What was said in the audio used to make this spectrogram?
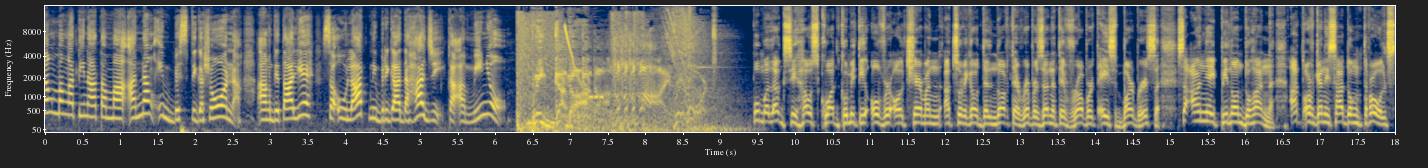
ng mga tinatamaan ng investigasyon. Ang detalye sa ulat ni Brigada Haji Kaaminyo. Brigada Live Report. Pumalag si House Quad Committee Overall Chairman at Surigao del Norte Representative Robert Ace Barbers sa anyay pinondohan at organisadong trolls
